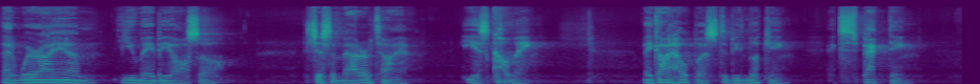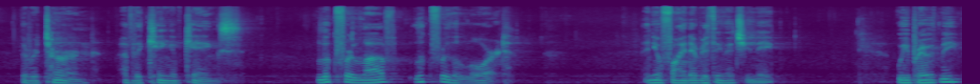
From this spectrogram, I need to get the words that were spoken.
that where I am, you may be also. It's just a matter of time. He is coming. May God help us to be looking, expecting the return of the King of Kings. Look for love, look for the Lord, and you'll find everything that you need. Will you pray with me?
